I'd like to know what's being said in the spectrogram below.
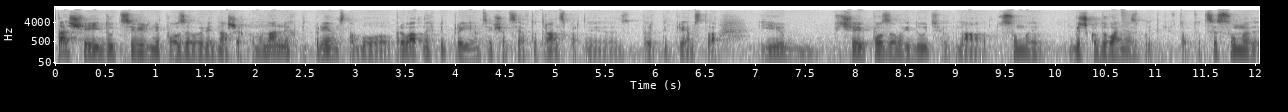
та ще йдуть цивільні позови від наших комунальних підприємств або приватних підприємств, якщо це автотранспортні е, підприємства, і ще й позови йдуть на суми відшкодування збитків. Тобто це суми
